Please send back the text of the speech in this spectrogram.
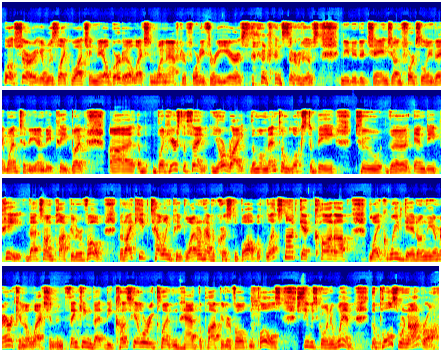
Well, sure. It was like watching the Alberta election when, after 43 years, the Conservatives needed a change. Unfortunately, they went to the NDP. But uh, but here's the thing: you're right. The momentum looks to be to the NDP. That's on popular vote. But I keep telling people I don't have a crystal ball. But let's not get caught up like we did on the American election and thinking that because Hillary Clinton had the popular vote in the polls, she was going to win. The polls were not wrong.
